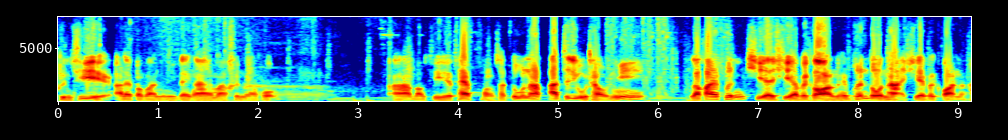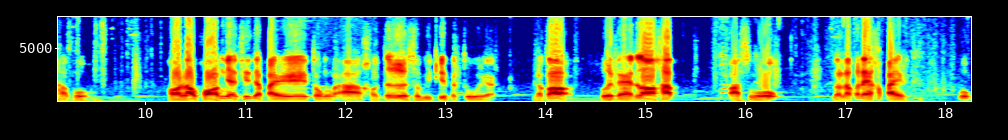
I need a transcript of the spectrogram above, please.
พื้นที่อะไรประมาณนี้ได้ง่ายมากขึ้นนะครับผม อ่า บางทีแท็บของศัตรูนับอาจจะอยู่แถวนี้ แล้วก็ให้เพื่อนเคลียร์เคลียร์ไปก่อนให้เพื่อนโดนหาเคลียร์ไปก่อนนะครับผม พอเราพร้อมเนี่ยที่จะไปตรงอ่าเคาน์เตอร์สวิตช์ปิดประตูเนี่ยแล้วก็เปิดแดดรอครับปาสโมกแล้วเราก็แดดเข้าไปปุ๊บ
